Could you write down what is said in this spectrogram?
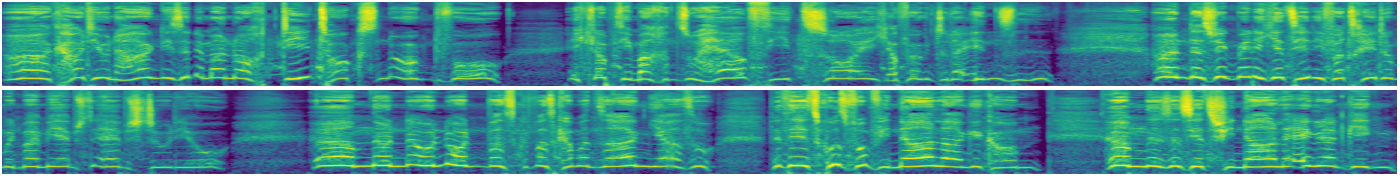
Ah, Kathi und Hagen, die sind immer noch Detoxen irgendwo. Ich glaube, die machen so healthy Zeug auf irgendeiner Insel. Und deswegen bin ich jetzt hier die Vertretung mit meinem EM-Studio. Ähm, und, und, und was, was kann man sagen? Ja, so, wir sind jetzt kurz vom Finale angekommen. Ähm, das ist jetzt Finale England gegen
